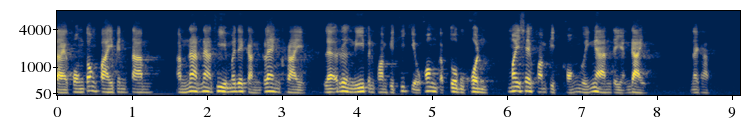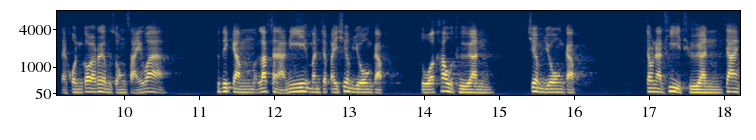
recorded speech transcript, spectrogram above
แต่คงต้องไปเป็นตามอำนาจหน้าที่ไม่ได้กันแกล้งใคร และเรื่องนี้เป็นความผิดที่เกี่ยวข้องกับตัวบุคคล ไม่ใช่ความผิดของหน่วยงานแต่อย่างใดนะครับ แต่คนก็เริ่มสงสัยว่า พฤติกรรมลักษณะนี้มันจะไปเชื่อมโยงกับตัวเข้าเถือน เชื่อมโยงกับเจ้าหน้าที่เถือนจ้าง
